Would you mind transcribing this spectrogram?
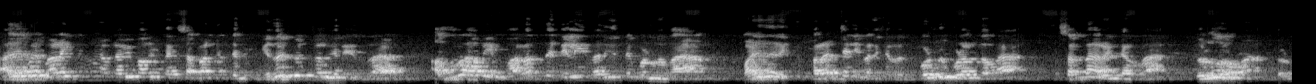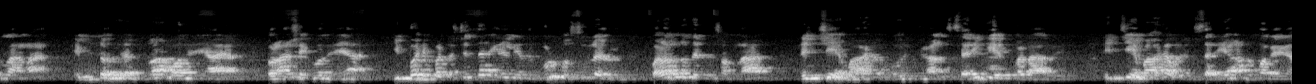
அதே மாதிரி மலைக்கு நபிமாவிட்ட சபால் எதற்கு சொல்கிறேன் என்றால் அல்லாவை மறந்த நிலை வருகின்ற பொழுதுதான் மனிதனுக்கு பிரச்சனை வருகிறது கொண்டு குழந்தவா சந்தா இருக்கிறவா தொழுதவா தொழுதானா போதையா புராசை போதையா இப்படிப்பட்ட சிந்தனைகள் இந்த குடும்ப சூழல் வளர்ந்தது என்று சொன்னால் நிச்சயமாக ஒரு சரிவு ஏற்படாது. நிச்சயமாக அவர்கள் சரியான முறையில்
